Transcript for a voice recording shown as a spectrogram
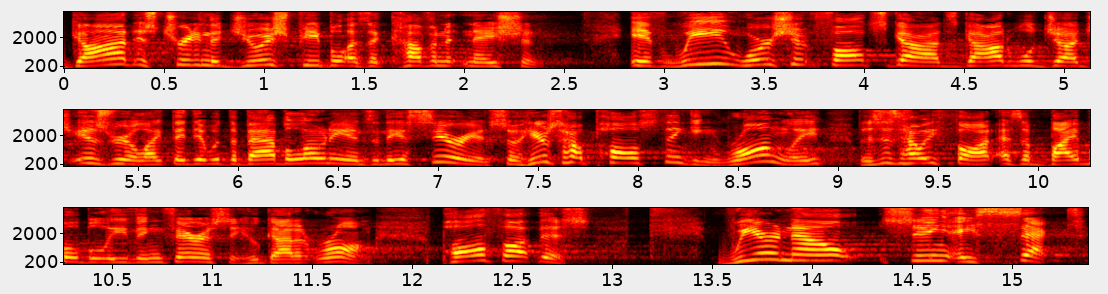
God is treating the Jewish people as a covenant nation. If we worship false gods, God will judge Israel like they did with the Babylonians and the Assyrians. So here's how Paul's thinking wrongly. This is how he thought as a Bible believing Pharisee who got it wrong. Paul thought this We are now seeing a sect,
